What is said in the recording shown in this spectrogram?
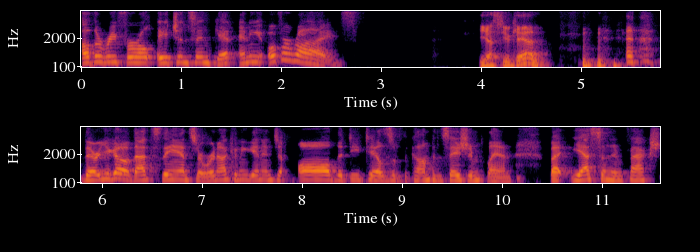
other referral agents and get any overrides? Yes, you can. there you go. That's the answer. We're not going to get into all the details of the compensation plan, but yes, and in fact,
